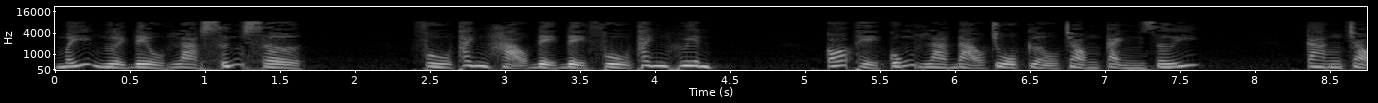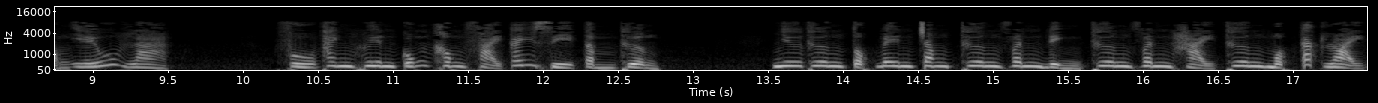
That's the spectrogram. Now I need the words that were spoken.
mấy người đều là xứng sờ. Phù thanh hảo để để phù thanh huyên. Có thể cũng là đạo chủ cửu trọng cảnh giới Càng trọng yếu là, phù thanh huyên cũng không phải cái gì tầm thường. Như thương tộc bên trong thương vân đỉnh thương vân hải thương một các loại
